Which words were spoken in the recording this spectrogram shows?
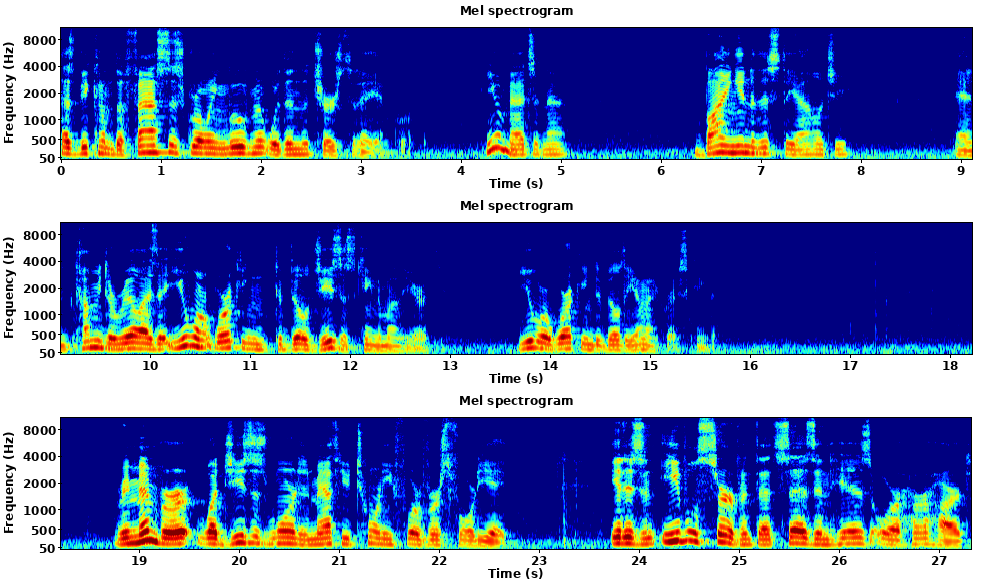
has become the fastest growing movement within the church today. End quote. Can you imagine that? Buying into this theology and coming to realize that you weren't working to build Jesus' kingdom on the earth. You were working to build the Antichrist kingdom. Remember what Jesus warned in Matthew 24, verse 48. It is an evil servant that says in his or her heart,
